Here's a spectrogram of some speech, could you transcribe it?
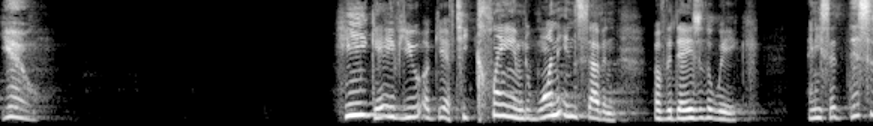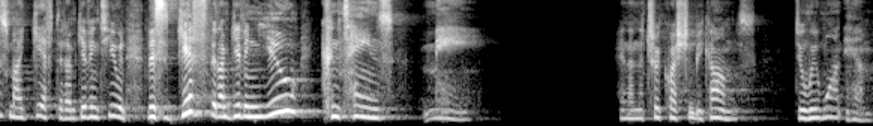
you. He gave you a gift. He claimed one in seven of the days of the week. And he said, This is my gift that I'm giving to you. And this gift that I'm giving you contains me. And then the trick question becomes do we want him?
